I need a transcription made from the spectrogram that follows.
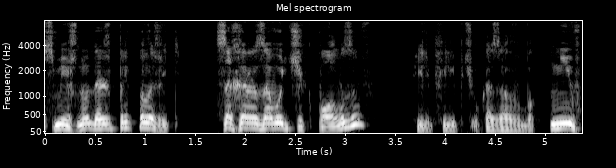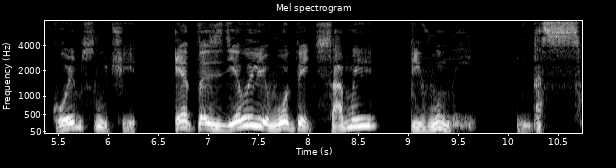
Смешно даже предположить. Сахарозаводчик Полозов? Филипп Филиппович указал в бок. Ни в коем случае. Это сделали вот эти самые пивуны. Дас.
